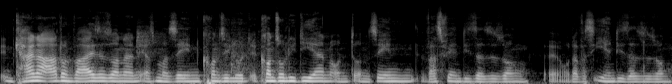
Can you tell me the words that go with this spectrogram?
in, keiner Art und Weise, sondern erstmal sehen, konsolidieren und, und sehen, was wir in dieser Saison äh, oder was ihr in dieser Saison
